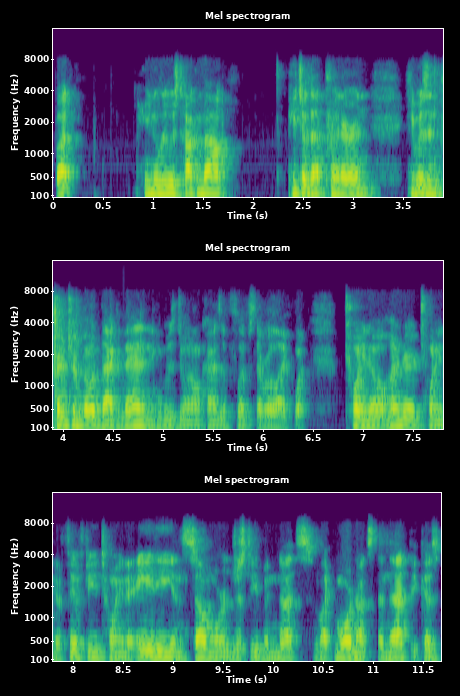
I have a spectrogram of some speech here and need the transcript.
But he knew what he was talking about he took that printer and he was in printer mode back then and he was doing all kinds of flips that were like what 20 to 100 20 to 50 20 to 80 and some were just even nuts like more nuts than that because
